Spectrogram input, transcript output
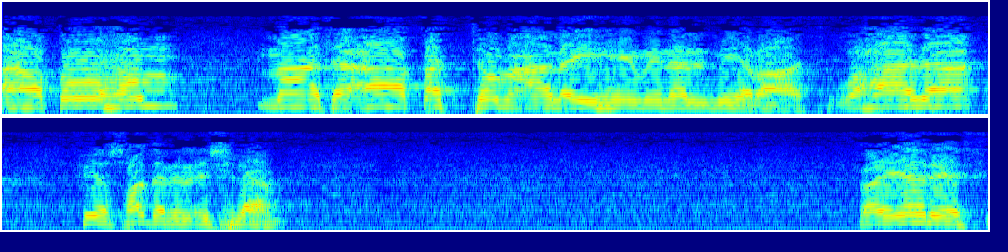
أعطوهم ما تعاقدتم عليه من الميراث وهذا في صدر الإسلام. فيرث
